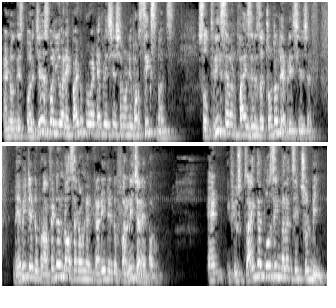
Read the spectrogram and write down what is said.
And on this purchase one, you are required to provide depreciation only for six months. So 3750 is the total depreciation debited to profit and loss account and credited to furniture account. And if you strike the closing balance, it should be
